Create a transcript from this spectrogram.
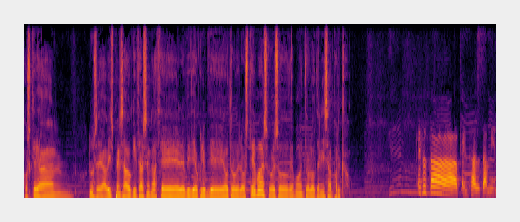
os quedan, no sé, ¿habéis pensado quizás en hacer videoclip de otro de los temas o eso de momento lo tenéis aparcado? Eso está pensado también.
